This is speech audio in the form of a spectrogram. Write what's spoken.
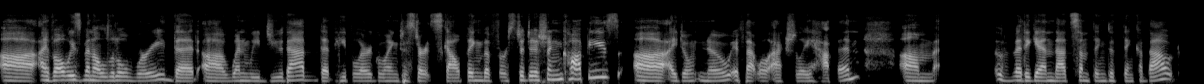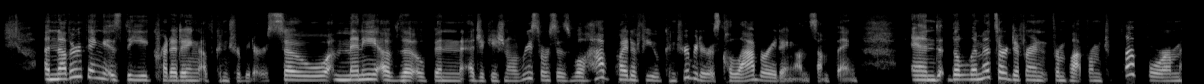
Uh, I've always been a little worried that uh, when we do that, that people are going to start scalping the first edition copies. Uh, I don't know if that will actually happen. Um, but again, that's something to think about. Another thing is the crediting of contributors. So many of the open educational resources will have quite a few contributors collaborating on something. And the limits are different from platform to platform,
